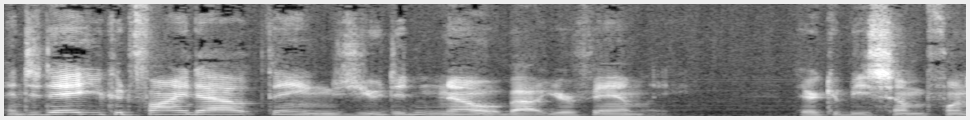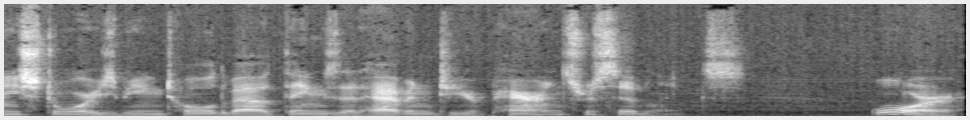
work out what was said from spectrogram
And today you could find out things you didn't know about your family. There could be some funny stories being told about things that happened to your parents or siblings. Or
